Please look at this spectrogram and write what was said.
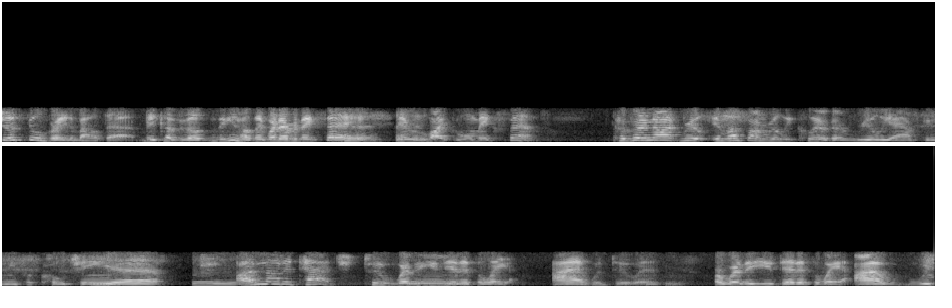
should feel great about that because they'll, you know, they whatever they say, Mhm, it mhm. like will make sense. Because they're not real, unless I'm really clear, they're really asking me for coaching. Yeah. Mm. I'm not attached to whether you Mm. did it the way I would do it Mhm. Or whether you did it the way I wish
